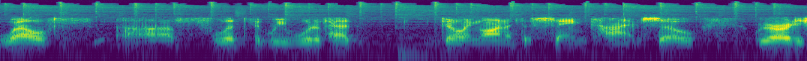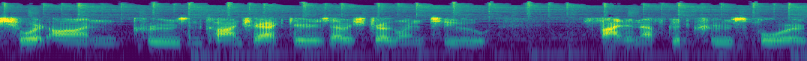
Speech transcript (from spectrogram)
12th uh, flip that we would have had going on at the same time. So we were already short on crews and contractors. I was struggling to find enough good crews for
